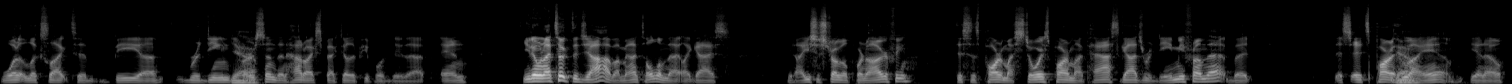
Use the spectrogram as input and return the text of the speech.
what it looks like to be a redeemed yeah. person, then how do I expect other people to do that? And you know, when I took the job, I mean, I told them that, like, guys, you know, I used to struggle with pornography. This is part of my story, it's part of my past. God's redeemed me from that, but it's it's part of yeah. who I am, you know.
